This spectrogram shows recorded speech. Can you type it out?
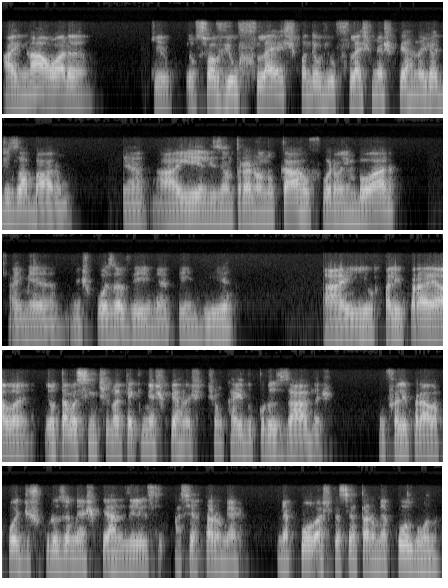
Aí na hora que eu só vi o flash, quando eu vi o flash, minhas pernas já desabaram. Né? Aí eles entraram no carro, foram embora. Aí minha, minha esposa veio me atender. Aí eu falei para ela, eu estava sentindo até que minhas pernas tinham caído cruzadas. Eu falei para ela, pô, descruza minhas pernas. Eles acertaram minha, minha, acho que acertaram minha coluna.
